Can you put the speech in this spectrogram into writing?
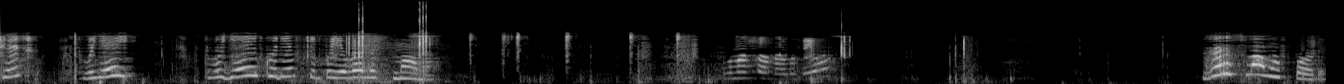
Чуєш, в твоєї, в твоєї корівки появилась мама. Вона що народила? Зараз мама впаде.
